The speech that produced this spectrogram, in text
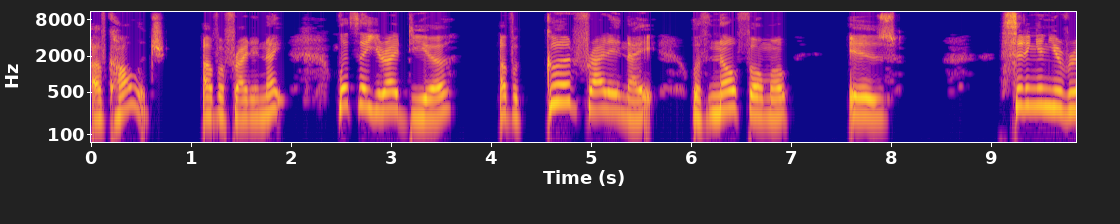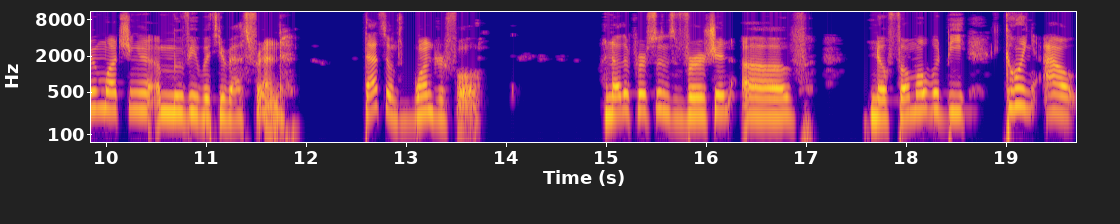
of college, of a Friday night. Let's say your idea of a good Friday night with no FOMO is sitting in your room watching a movie with your best friend. That sounds wonderful. Another person's version of no FOMO would be going out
